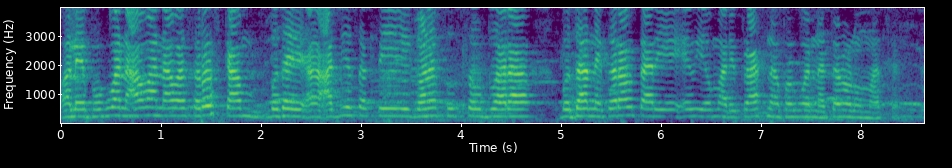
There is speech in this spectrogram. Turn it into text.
અને ભગવાન આવા આવા સરસ કામ બધા આદ્યશક્તિ ગણેશ ઉત્સવ દ્વારા બધાને કરાવતા રહે એવી અમારી પ્રાર્થના ભગવાનના ચરણોમાં છે.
